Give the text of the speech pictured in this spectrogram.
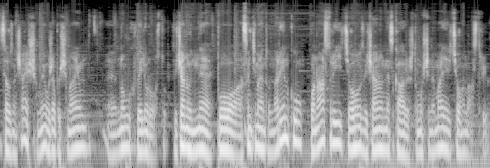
і це означає, що ми вже починаємо е, нову хвилю росту. Звичайно, не по сантименту на ринку, по настрої цього, звичайно, не скажеш, тому що немає цього настрою.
